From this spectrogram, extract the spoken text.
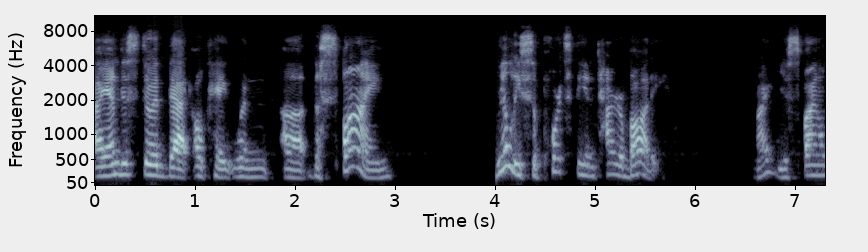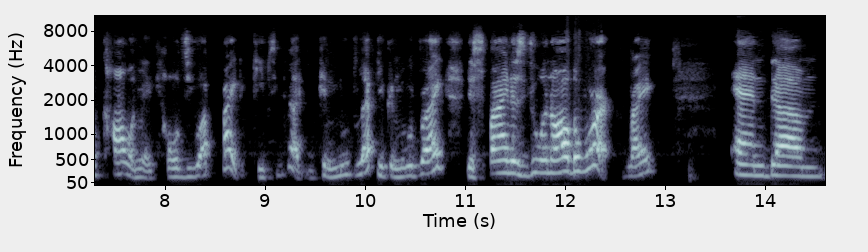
I understood that, okay, when uh, the spine really supports the entire body, right? Your spinal column, it holds you upright, it keeps you good. You can move left, you can move right. Your spine is doing all the work, right? And um,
